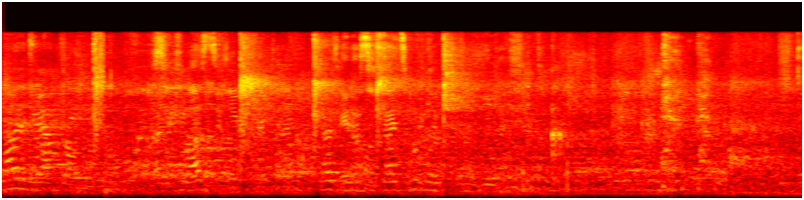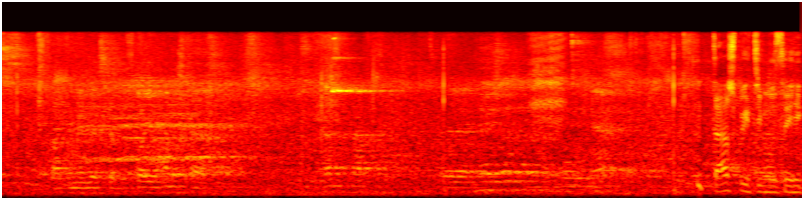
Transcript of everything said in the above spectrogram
Geil, die haben Du hast sie so gekriegt. Ey, du hast dich gleich zurückgekriegt. Warte mir letzter, bevor Johannes Da spielt die Musik.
